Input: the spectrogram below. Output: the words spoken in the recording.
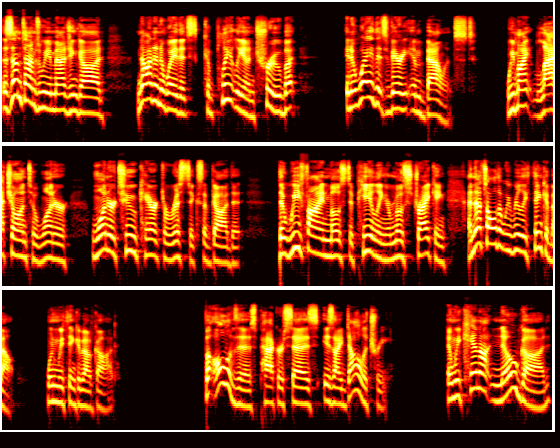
Sometimes we imagine God not in a way that's completely untrue, but in a way that's very imbalanced. We might latch on to one or one or two characteristics of God that, that we find most appealing or most striking. And that's all that we really think about when we think about God. But all of this, Packer says, is idolatry. And we cannot know God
